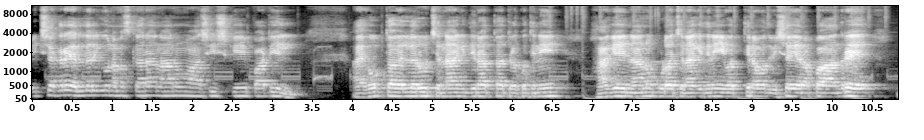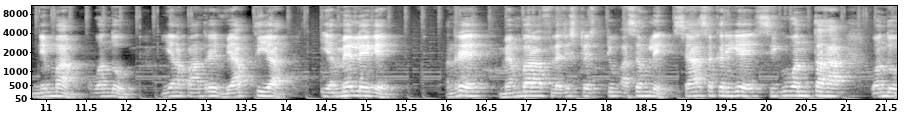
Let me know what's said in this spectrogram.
ವೀಕ್ಷಕರೇ ಎಲ್ಲರಿಗೂ ನಮಸ್ಕಾರ. ನಾನು Ashish K. Patil. I hope ತಾವೆಲ್ಲರೂ ಚೆನ್ನಾಗಿದ್ದೀರಾ ಅಂತ ತಿಳ್ಕೊತೀನಿ. ಹಾಗೆ ನಾನು ಕೂಡ ಚೆನ್ನಾಗಿದ್ದೀನಿ. ಇವತ್ತಿನ ಒಂದು ವಿಷಯ ಏನಪ್ಪಾ ಅಂದ್ರೆ ನಿಮ್ಮ ಒಂದು ಏನಪ್ಪಾ ಅಂದ್ರೆ ವ್ಯಾಪ್ತಿಯ ಎಂ ಎಲ್ ಎಗೆ ಅಂದ್ರೆ ಮೆಂಬರ್ ಆಫ್ ಲೆಜಿಸ್ಲೇಟಿವ್ ಅಸೆಂಬ್ಲಿ ಶಾಸಕರಿಗೆ ಸಿಗುವಂತಹ ಒಂದು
